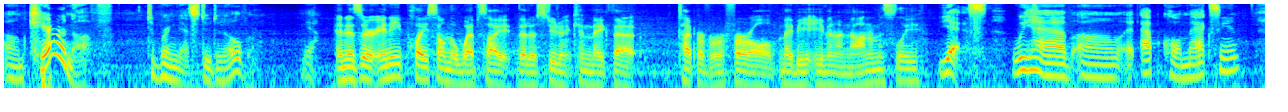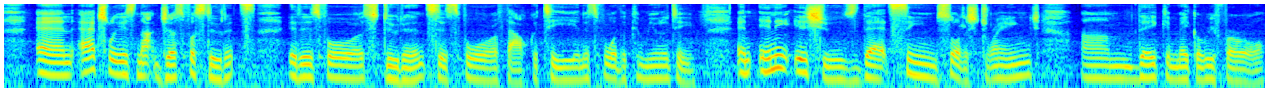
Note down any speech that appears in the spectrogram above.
um, care enough to bring that student over. Yeah. And is there any place on the website that a student can make that type of referral, maybe even anonymously? Yes, we have um, an app called Maxient, and actually, it's not just for students. It is for students, it's for faculty, and it's for the community. And any issues that seem sort of strange, um, they can make a referral,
